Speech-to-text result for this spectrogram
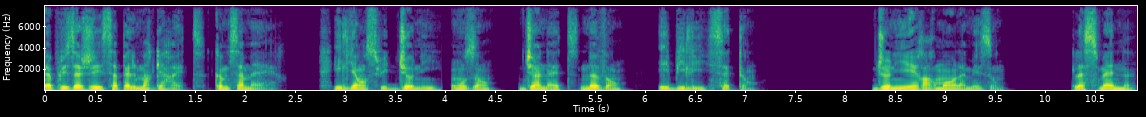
La plus âgée s'appelle Margaret, comme sa mère. Il y a ensuite Johnny, 11 ans, Janet, 9 ans, et Billy, 7 ans. Johnny est rarement à la maison. La semaine,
